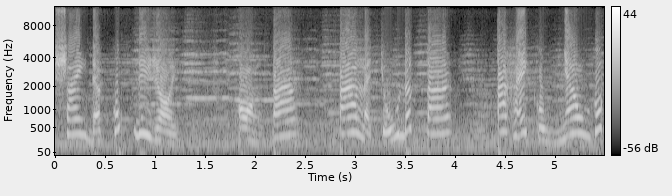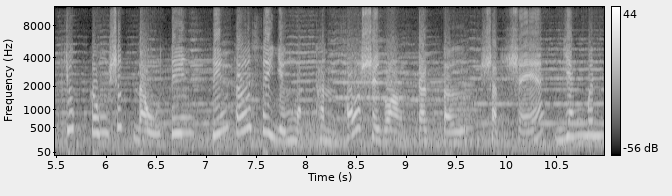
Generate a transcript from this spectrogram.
Sai sai đã cút đi rồi. Còn ta, ta là chủ đất ta. Ta hãy cùng nhau góp chút công sức đầu tiên Tiến tới xây dựng một thành phố Sài Gòn trật tự, sạch sẽ, văn minh.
